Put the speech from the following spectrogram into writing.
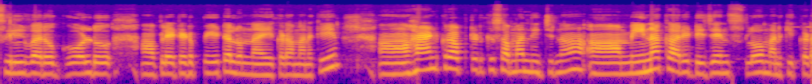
సిల్వర్ గోల్డ్ ప్లేటెడ్ పీటలు ఉన్నాయి ఇక్కడ మనకి. హ్యాండ్ క్రాఫ్టెడ్కి సంబంధించిన మీనాకారి డిజైన్స్లో మనకి ఇక్కడ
